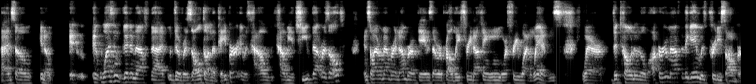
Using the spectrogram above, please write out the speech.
And so, you know, it, it wasn't good enough that the result on the paper, it was how how we achieved that result. And so I remember a number of games that were probably three nothing or three one wins, where the tone in the locker room after the game was pretty somber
